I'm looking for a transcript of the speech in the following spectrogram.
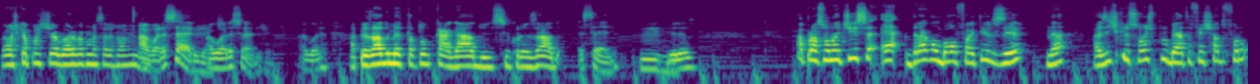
Eu acho que a partir de agora vai começar às 9h30. Agora é sério, gente. Agora é sério, gente. Agora, apesar do medo estar todo cagado e desincronizado, é sério, Uhum. beleza? A próxima notícia é Dragon Ball Fighter Z, né? As inscrições pro beta fechado foram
